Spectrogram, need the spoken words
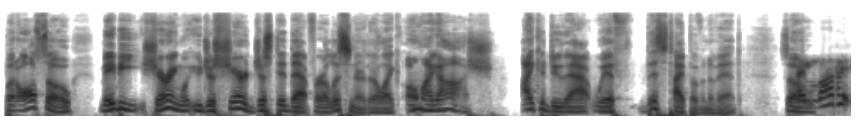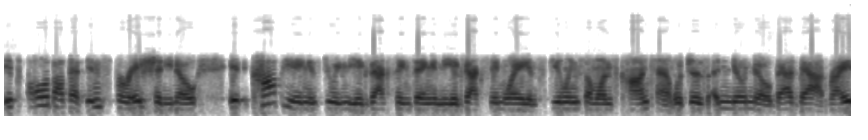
But also maybe sharing what you just shared just did that for a listener. They're like, "Oh my gosh, I could do that with this type of an event." So I love it. It's all about that inspiration. You know, it, copying is doing the exact same thing in the exact same way and stealing someone's content, which is a no, no, bad, bad, right?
